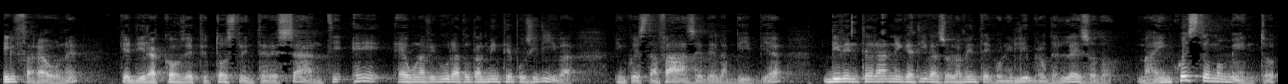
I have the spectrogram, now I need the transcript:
Il faraone, che dirà cose piuttosto interessanti e è una figura totalmente positiva in questa fase della Bibbia, diventerà negativa solamente con il libro dell'Esodo, ma in questo momento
